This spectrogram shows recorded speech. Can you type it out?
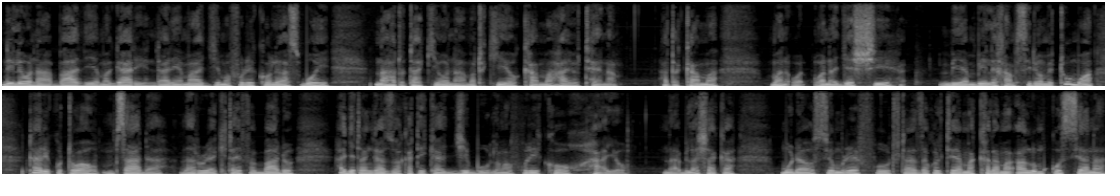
Niliona baadhi ya magari ndani ya maji ya mafuriko leo asubuhi, na hatutakiona matukio kama hayo tena. Hata kama wanajeshi 250 wametumwa tayari kutoa msaada dharura ya kitaifa, bado hajatangazwa katika jibu la mafuriko hayo, na bila shaka muda usio mrefu tutaweza kuletea makala maalum kuhusiana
